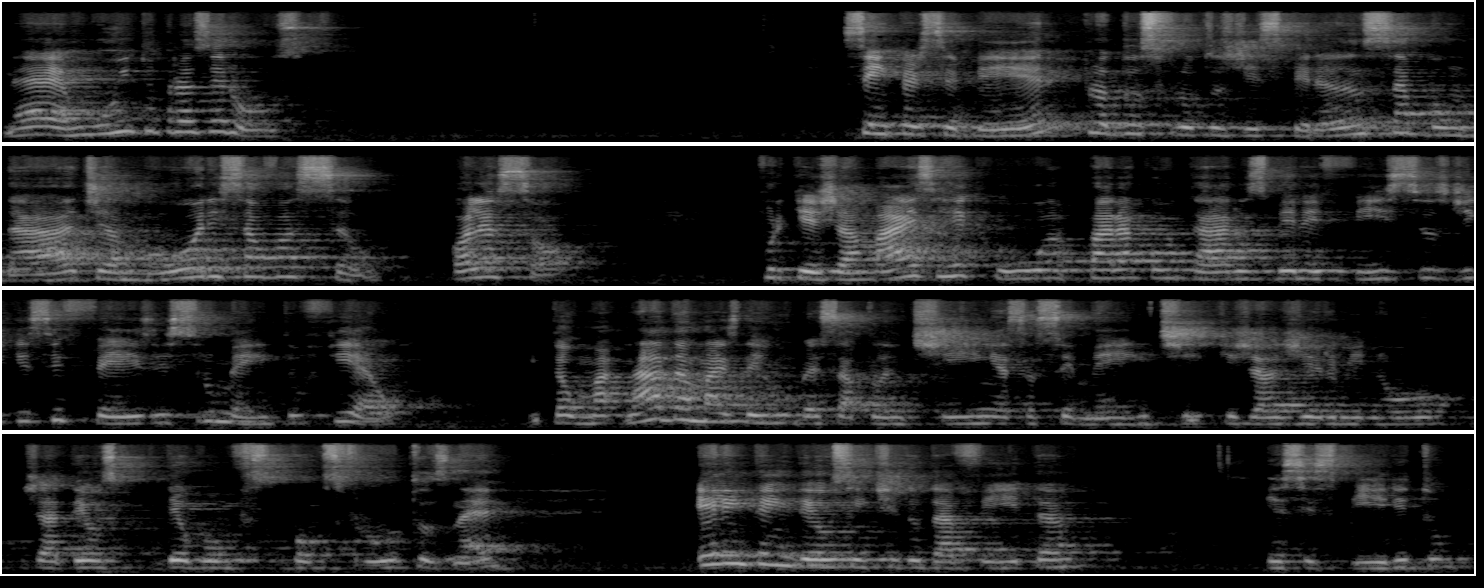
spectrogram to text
Né? É muito prazeroso. Sem perceber, produz frutos de esperança, bondade, amor e salvação. Olha só. Porque jamais recua para contar os benefícios de que se fez instrumento fiel. Então, nada mais derruba essa plantinha, essa semente que já germinou, já deu, deu bons, bons frutos, né? Ele entendeu o sentido da vida, esse espírito.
